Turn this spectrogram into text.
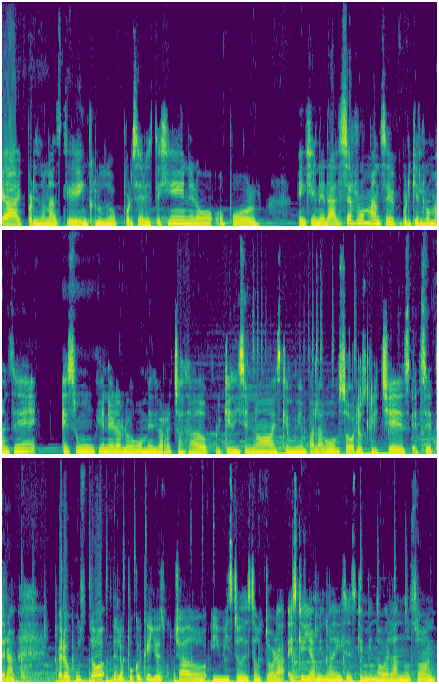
que hay personas que incluso por ser este género o por en general ser romance, porque el romance es un género luego medio rechazado porque dicen, no, es que muy empalagoso, los clichés, etcétera. Pero justo de lo poco que yo he escuchado y visto de esta autora, es que ella misma dice, es que mis novelas no son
